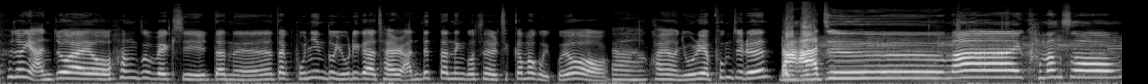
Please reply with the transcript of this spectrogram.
표정이 안 좋아요. 황도백 씨. 일단은 딱 본인도 요리가 잘 안 됐다는 것을 직감하고 있고요. 야, 과연 요리의 품질은? 낮음! 아, 가망성.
